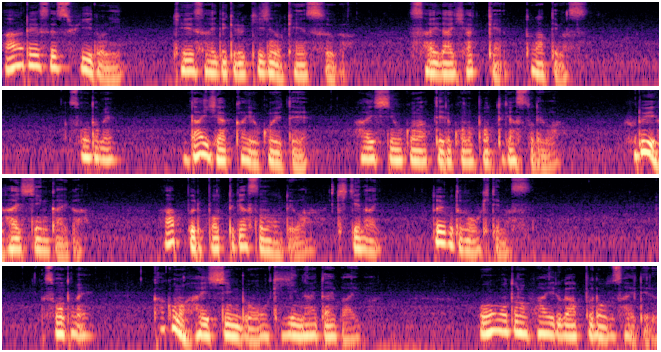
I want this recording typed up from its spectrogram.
RSS フィードに掲載できる記事の件数が最大100件となっています。そのため第100回を超えて配信を行っているこのポッドキャストでは古い配信会が Apple Podcast などでは聞けないということが起きています。そのため過去の配信分をお聞きになりたい場合は大元のファイルがアップロードされている。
